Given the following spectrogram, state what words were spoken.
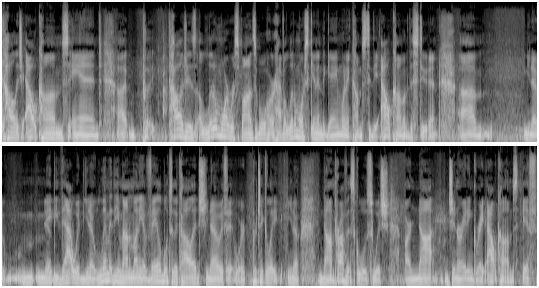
college outcomes and uh, put colleges a little more responsible or have a little more skin in the game when it comes to the outcome of the student. You know, m- maybe that would you know limit the amount of money available to the college. You know, if it were particularly you know nonprofit schools which are not generating great outcomes. If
